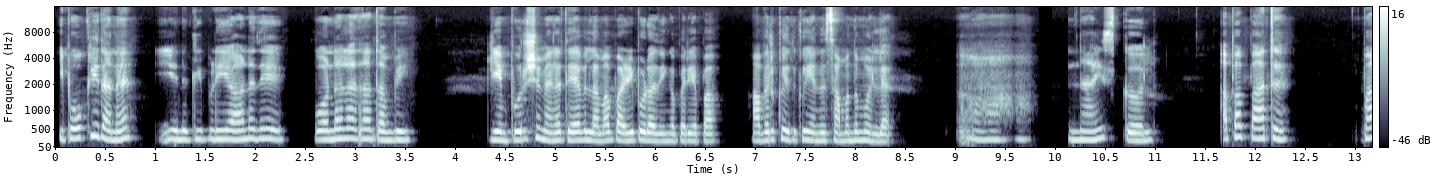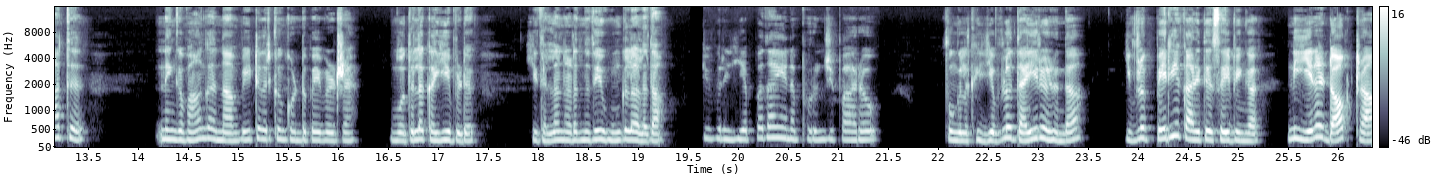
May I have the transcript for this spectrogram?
இப்போ ஓகே தானே? எனக்கு இப்படி ஆனதே ஒன்னால தான் தம்பி. என் புருஷன் மேலே தேவையில்லாமல் பழி போடாதீங்க பெரியப்பா. அவருக்கும் இதுக்கும் எந்த சம்மந்தமும் இல்லை. நைஸ் கேர்ள் அப்பா பார்த்து பார்த்து நீங்கள் வாங்க நான் வீட்டு வரைக்கும் கொண்டு போய் விடுறேன். முதல்ல கையை விடு. இதெல்லாம் நடந்ததே உங்களால் தான் இவர் எப்போ தான் என்னை புரிஞ்சுப்பாரோ? உங்களுக்கு எவ்வளோ தைரியம் இருந்தால் இவ்வளோ பெரிய காரியத்தை செய்வீங்க. நீ என்ன டாக்டரா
